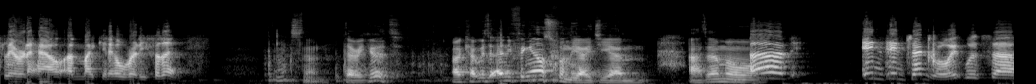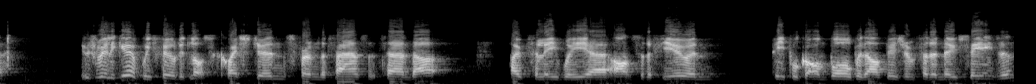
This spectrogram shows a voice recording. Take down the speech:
clearing it out and making it all ready for them. Excellent, very good. Okay, was there anything else from the AGM, Adam? Or Um, in in general, it was uh, it was really good. We fielded lots of questions from the fans that turned up. Hopefully, we uh, answered a few, and people got on board with our vision for the new season.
